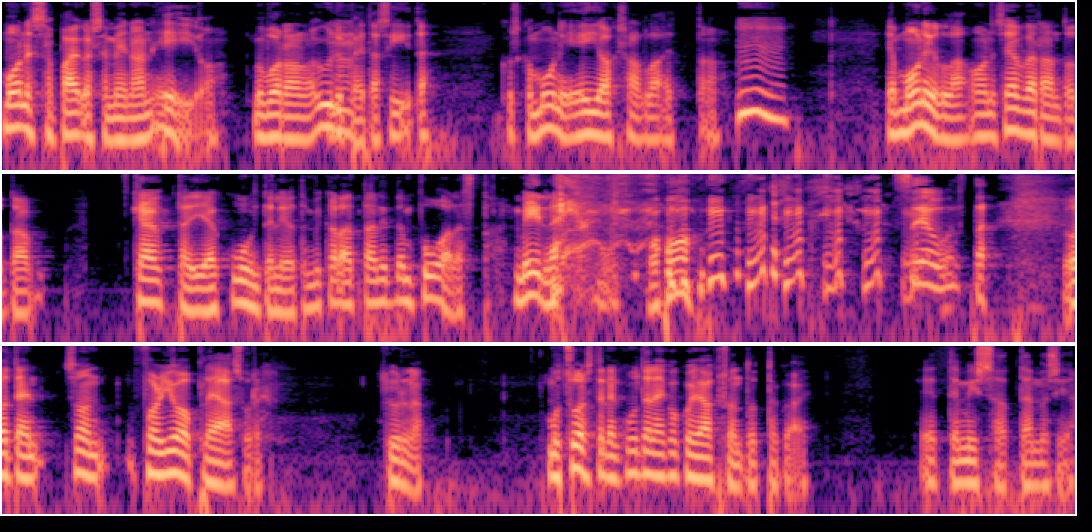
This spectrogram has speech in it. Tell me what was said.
Monessa paikassa meinaan ei ole. Me voidaan olla ylpeitä mm. siitä, koska moni ei jaksa laittaa. Mm. Ja monilla on sen verran tota, käyttäjiä ja kuuntelijoita, mikä laittaa niiden puolesta. Meillä ei ole Oho, sellaista. Joten se on for your pleasure. Kyllä. Mutta suosittelen kuuntelemaan koko jakson totta kai. Ette missaa tämmöisiä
